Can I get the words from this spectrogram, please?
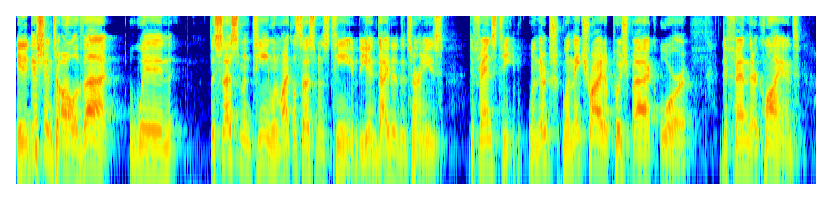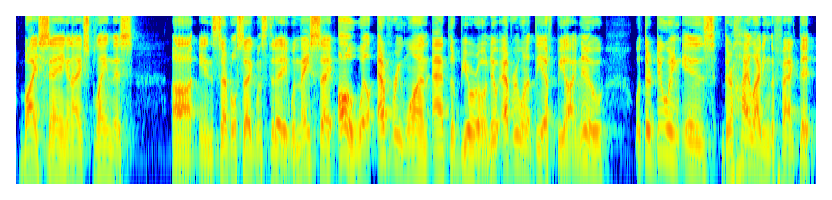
in addition to all of that, when the Sussmann team, when Michael Sussmann's team, the indicted attorneys, defense team, when they're when they try to push back or defend their client by saying, and I explained this uh, in several segments today, when they say, "Oh, well, everyone at the bureau knew, everyone at the FBI knew," what they're doing is they're highlighting the fact that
